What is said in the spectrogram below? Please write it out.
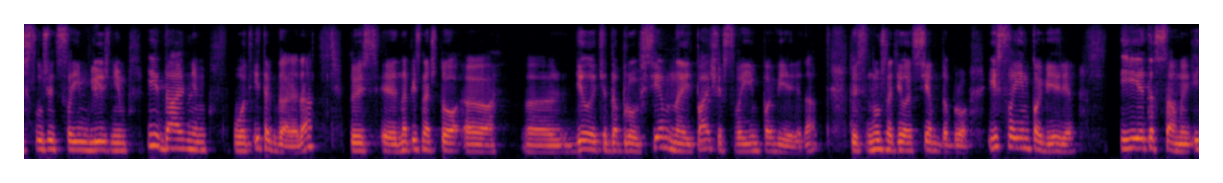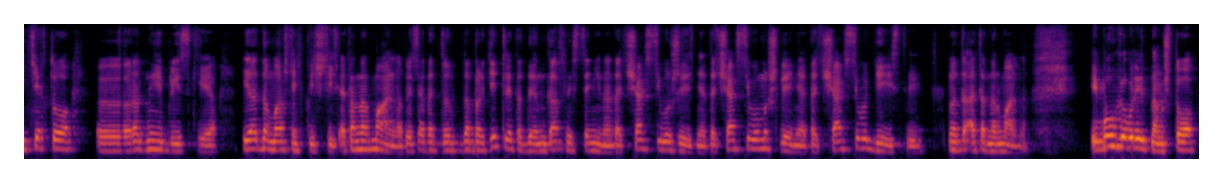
служить своим ближним, и дальним, вот, и так далее, да. То есть э, написано, что э, делайте добро всем, наипаче своим по вере, да. То есть нужно делать всем добро. И своим по вере, и это самое, и те, кто э, родные и близкие, и от домашних печтись. Это нормально. То есть это добродетель, это ДНК христианина, это часть его жизни, это часть его мышления, это часть его действий. Но это, это нормально. И Бог говорит нам, что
